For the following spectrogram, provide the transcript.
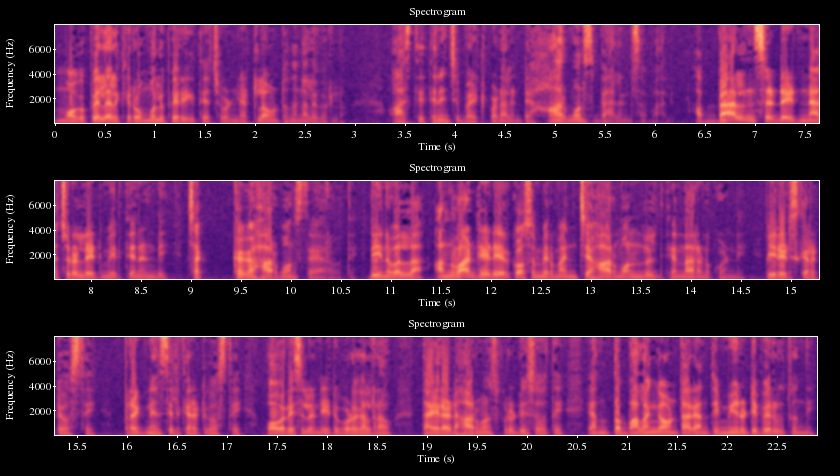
మగపిల్లలకి రొమ్ములు పెరిగితే చూడండి ఎట్లా ఉంటుందో నలుగురిలో. ఆ స్థితి నుంచి బయటపడాలంటే హార్మోన్స్ బ్యాలెన్స్ అవ్వాలి. ఆ బ్యాలెన్స్డ్ డైట్ న్యాచురల్ డైట్ మీరు తినండి చక్కగా హార్మోన్స్ తయారవుతాయి. దీనివల్ల అన్వాంటెడ్ హెయిర్ కోసం మీరు మంచి హార్మోన్ తిన్నారనుకోండి పీరియడ్స్ కరెక్ట్గా వస్తాయి ప్రెగ్నెన్సీలు కరెక్ట్గా వస్తాయి ఓవరీస్లో నీటి పొడగలరావు థైరాయిడ్ హార్మోన్స్ ప్రొడ్యూస్ అవుతాయి. ఎంత బలంగా ఉంటారు ఎంత ఇమ్యూనిటీ పెరుగుతుంది.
